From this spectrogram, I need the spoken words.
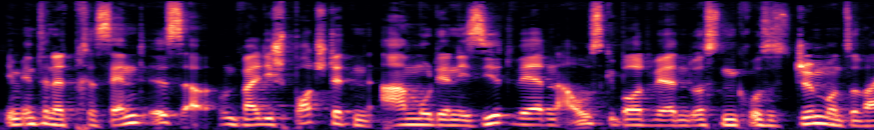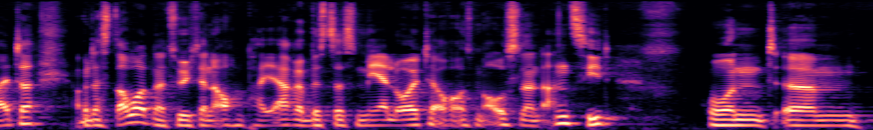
im Internet präsent ist und weil die Sportstätten A modernisiert werden, ausgebaut werden, du hast ein großes Gym und so weiter. Aber das dauert natürlich dann auch ein paar Jahre, bis das mehr Leute auch aus dem Ausland anzieht. Und ähm,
